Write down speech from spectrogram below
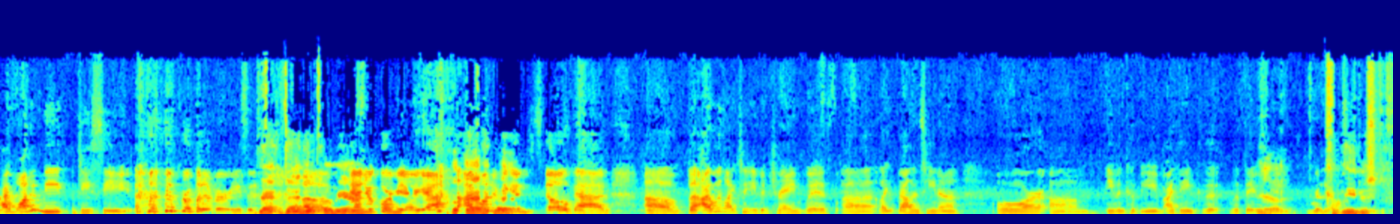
I want to meet DC for whatever reason. Dan- Daniel um, Cormier. Daniel Cormier, yeah. Oh, I want to meet him so bad. Um, but I would like to even train with uh, like Valentina or um, even Khabib. I think that, that they would yeah. be really Khabib awesome. Is,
